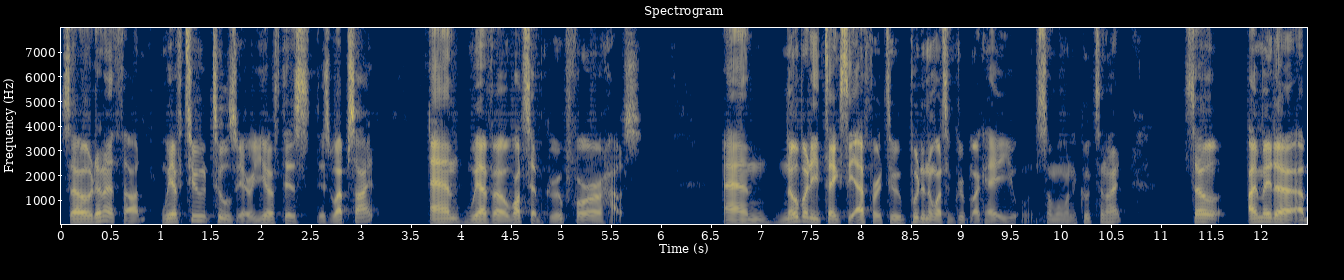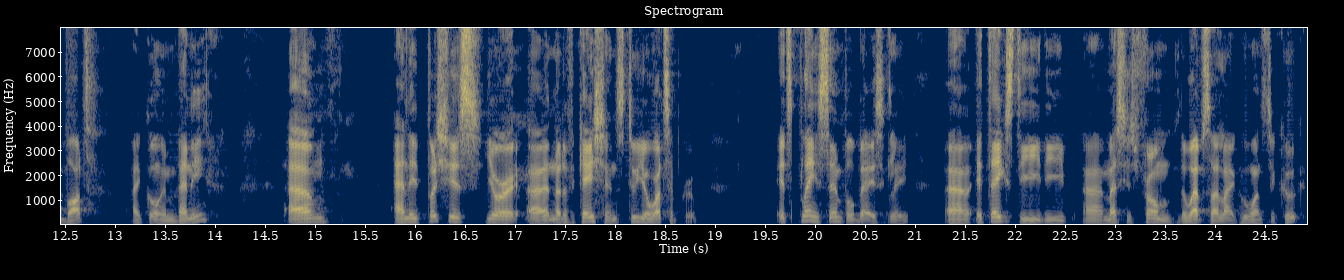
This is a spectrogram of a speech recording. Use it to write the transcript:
So then I thought, we have two tools here. You have this, this website, and we have a WhatsApp group for our house. And nobody takes the effort to put in a WhatsApp group like, hey, you, someone want to cook tonight? So I made a, a bot. I call him Benny. Um, and it pushes your uh, notifications to your WhatsApp group. It's plain simple, basically. Uh, it takes the, the uh, messages from the website, like who wants to cook,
